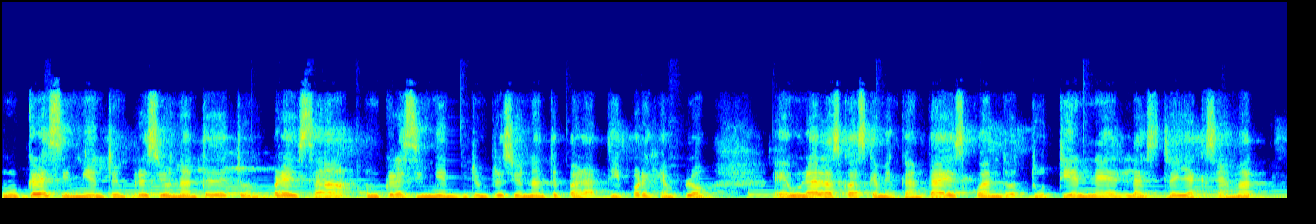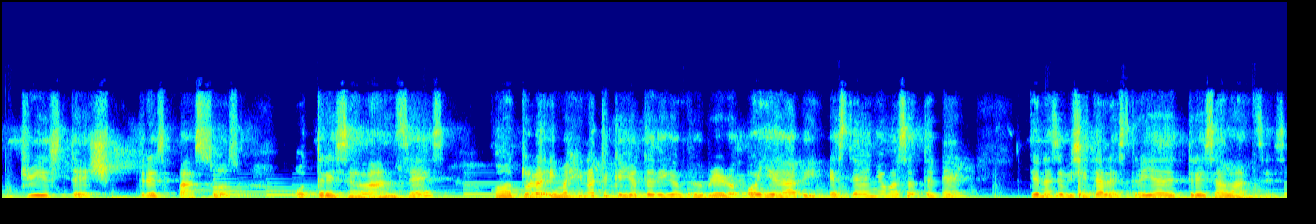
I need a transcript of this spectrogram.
un crecimiento impresionante de tu empresa, un crecimiento impresionante para ti. Por ejemplo, eh, una de las cosas que me encanta es cuando tú tienes la estrella que se llama Three Stage, tres pasos o tres avances. Cuando tú, imagínate que yo te diga en febrero, oye Gaby, este año vas a tener, tienes de visita la estrella de tres avances.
